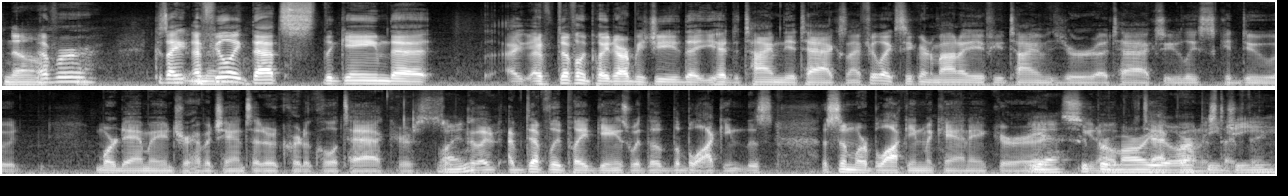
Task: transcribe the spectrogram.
No, ever? Because I, I No. feel like that's the game that I, I've definitely played RPG that you had to time the attacks, and I feel like Secret of Mana, if you timed your attacks, you at least could do more damage or have a chance at a critical attack or something. 'Cause I, I've definitely played games with the, the blocking, this a similar blocking mechanic or Yeah, you Super know, Mario attack bonus type RPG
